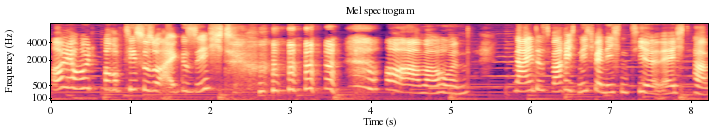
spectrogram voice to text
Oh, der Hund, warum ziehst du so ein Gesicht? oh, armer Hund. Nein, das mache ich nicht, wenn ich ein Tier in echt habe.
